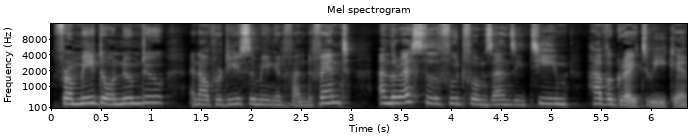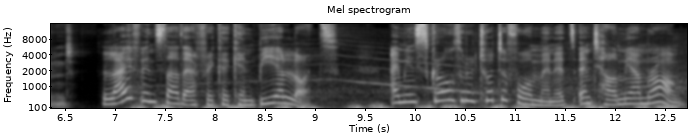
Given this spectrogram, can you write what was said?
From me, Dawn Noemdoe, and our producer, Megan van de Vent, and the rest of the Food for Mzansi team, have a great weekend. Life in South Africa can be a lot. I mean, scroll through Twitter for a minute and tell me I'm wrong.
